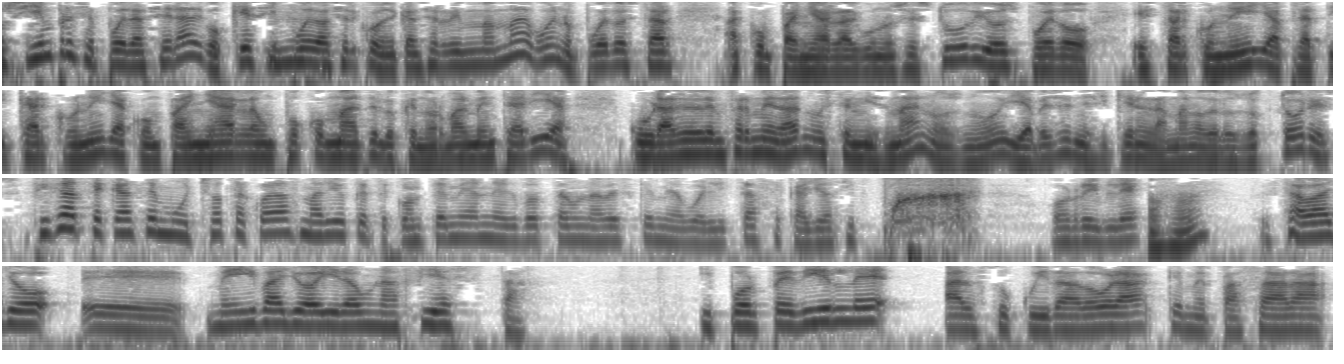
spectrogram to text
haces. siempre se puede hacer algo. ¿Qué sí puedo hacer con el cáncer de mi mamá? Bueno, puedo estar, acompañarla a algunos estudios, puedo estar con ella, platicar con ella, acompañarla un poco más de lo que normalmente haría. Curarle la enfermedad no está en mis manos, ¿no? Y a veces ni siquiera en la mano de los doctores. Fíjate que hace mucho, ¿te acuerdas, Mario, que te conté mi anécdota una vez que mi abuelita se cayó así, ¡pua! horrible? Ajá. Estaba yo, eh, me iba yo a ir a una fiesta y por pedirle a su cuidadora que me pasara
